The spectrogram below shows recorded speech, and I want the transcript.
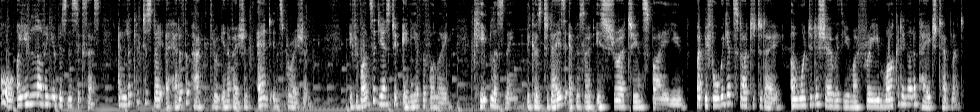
Or are you loving your business success and looking to stay ahead of the pack through innovation and inspiration? If you've answered yes to any of the following, keep listening because today's episode is sure to inspire you. But before we get started today, I wanted to share with you my free Marketing on a Page template.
